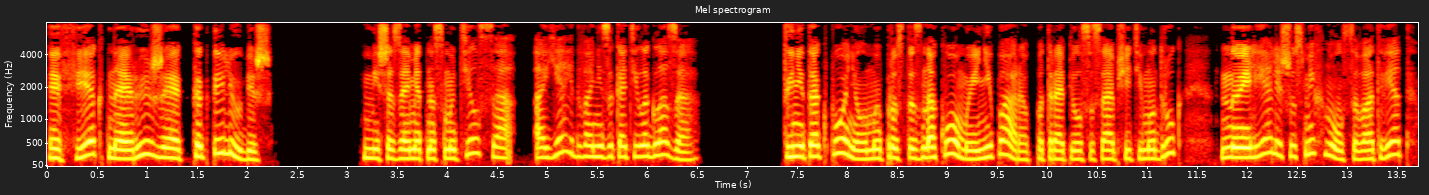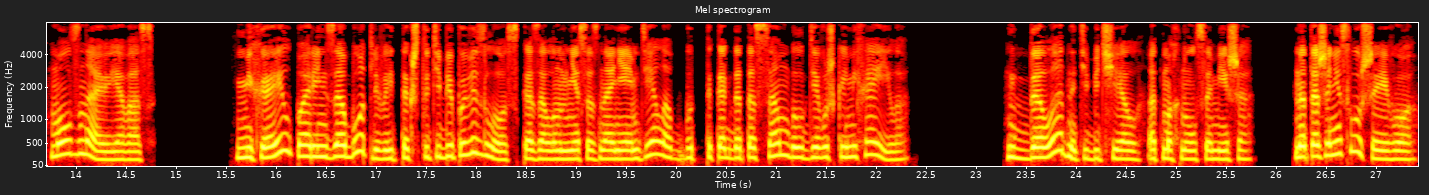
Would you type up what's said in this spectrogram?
«Эффектная, рыжая, как ты любишь». Миша заметно смутился, а я едва не закатила глаза. «Ты не так понял, мы просто знакомы и не пара», — поторопился сообщить ему друг, но Илья лишь усмехнулся в ответ, мол, знаю я вас. «Михаил парень заботливый, так что тебе повезло», — сказал он мне сознанием дела, будто когда-то сам был девушкой Михаила. «Да ладно тебе, чел», — отмахнулся Миша. «Наташа, не слушай его.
